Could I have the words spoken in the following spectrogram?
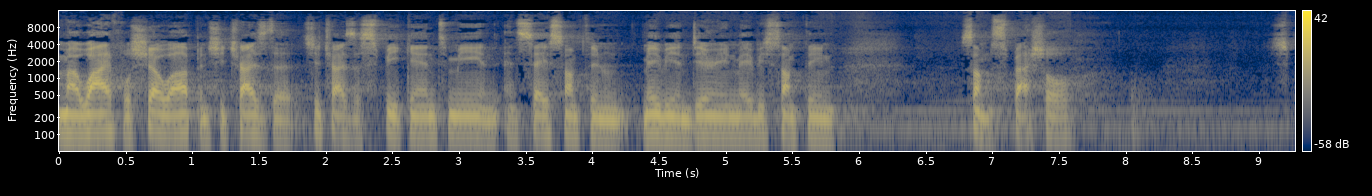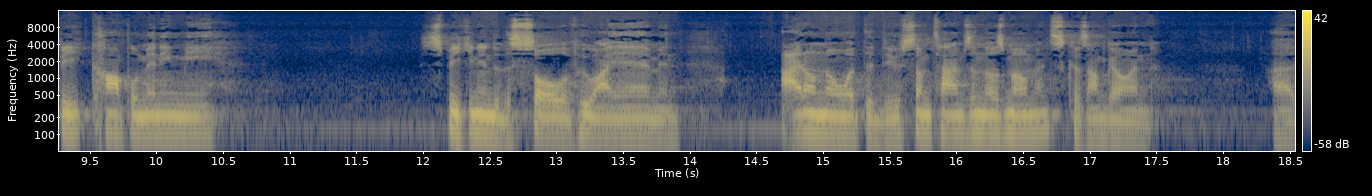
my wife will show up and she tries to, she tries to speak into me and, and say something maybe endearing, maybe something, something special. Speak complimenting me, speaking into the soul of who I am. And I don't know what to do sometimes in those moments because I'm going, uh,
